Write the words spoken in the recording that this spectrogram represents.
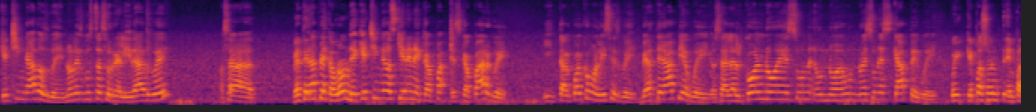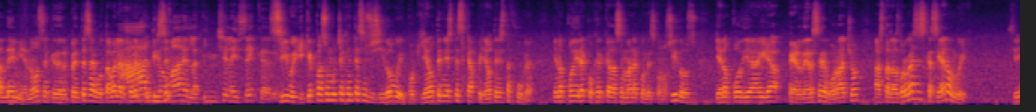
qué chingados, güey. ¿No les gusta su realidad, güey? O sea, Ve a terapia, cabrón. ¿de qué chingados quieren escapa- escapar, güey? Y tal cual como le dices, güey, ve a terapia, güey. O sea, el alcohol no es un, un- no, un- no es un escape, güey. Güey, ¿qué pasó en, en pandemia, no? O sea, que de repente se agotaba el alcohol ah, en putiza. no mames, la pinche ley seca, güey. Sí, güey, ¿y qué pasó? Mucha gente se suicidó, güey, porque ya no tenía este escape, ya no tenía esta fuga. Ya no podía ir a coger cada semana con desconocidos, ya no podía ir a perderse de borracho. Hasta las drogas escasearon, güey. ¿Sí?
